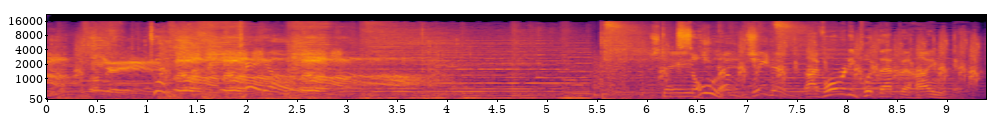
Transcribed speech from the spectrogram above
KO. How pitiful! KO. Stage Soul Edge? completed. I've already put that behind me.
